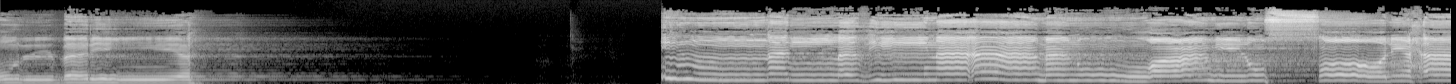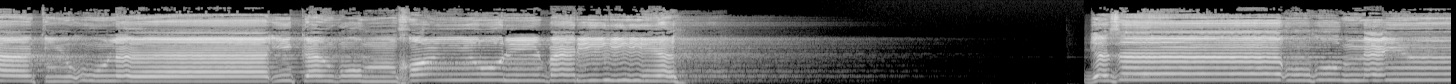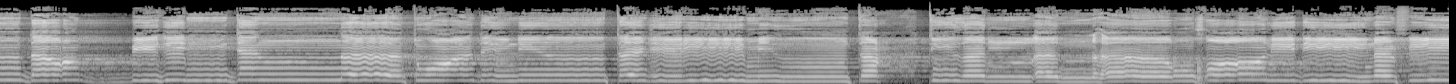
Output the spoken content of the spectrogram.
البرية. إن الذين آمنوا وعملوا الصالحات أولئك هم خير البرية. جزاؤهم عند ربهم جنات عدن تجري من تحتها الأنهار خالدين فيها.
